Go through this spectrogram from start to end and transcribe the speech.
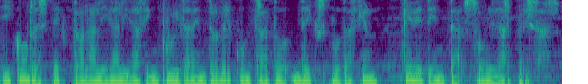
y con respecto a la legalidad incluida dentro del contrato de explotación que detenta sobre las presas.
